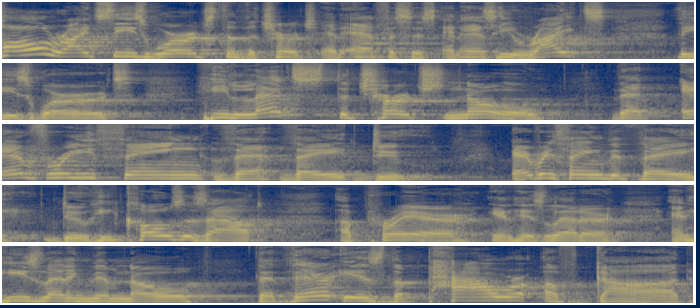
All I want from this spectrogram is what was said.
Paul writes these words to the church at Ephesus, and as he writes these words, he lets the church know that everything that they do, everything that they do, he closes out a prayer in his letter, and he's letting them know that there is the power of God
